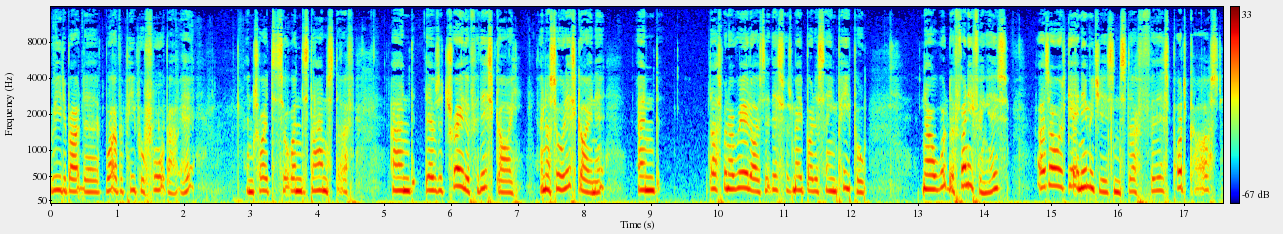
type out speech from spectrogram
read about the what other people thought about it and tried to sort of understand stuff. And there was a trailer for this guy, and I saw this guy in it, and that's when I realised that this was made by the same people. Now, what the funny thing is, as I was getting images and stuff for this podcast,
